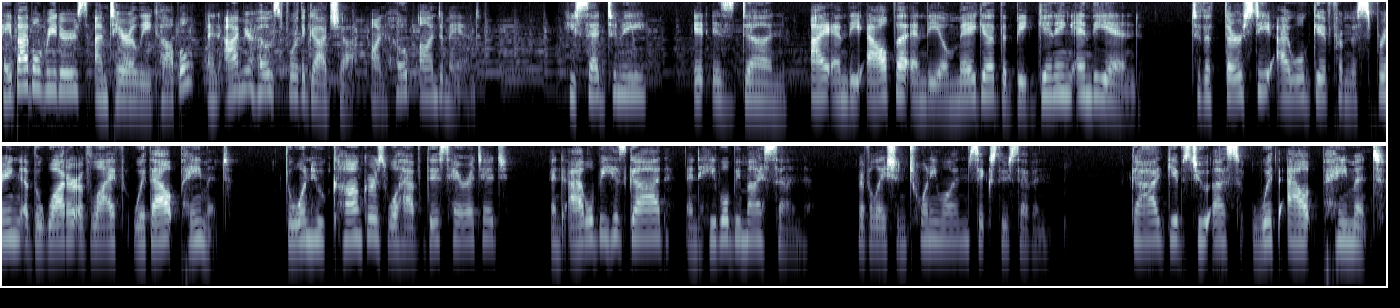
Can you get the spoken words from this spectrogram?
Hey, Bible readers, I'm Tara-Leigh Cobble, and I'm your host for The God Shot on Hope on Demand. He said to me, It is done. I am the Alpha and the Omega, the beginning and the end. To the thirsty, I will give from the spring of the water of life without payment. The one who conquers will have this heritage, and I will be his God, and he will be my son. Revelation 21 6 through 7. God gives to us without payment.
